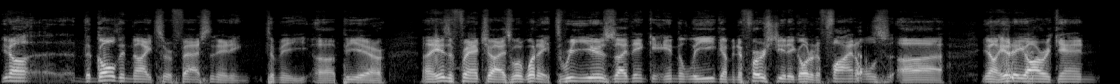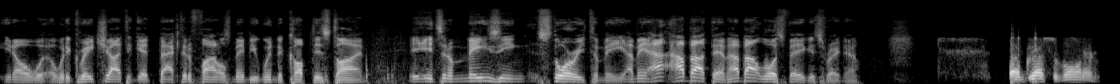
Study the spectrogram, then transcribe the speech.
You know, the Golden Knights are fascinating to me, uh, Pierre. Uh, here's a franchise. What, what they? Three years, I think, in the league. I mean, the first year they go to the finals. Uh, you know, here they are again. You know, with a great shot to get back to the finals, maybe win the cup this time. It's an amazing story to me. I mean, how, how about them? How about Las Vegas right now? Aggressive owner.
